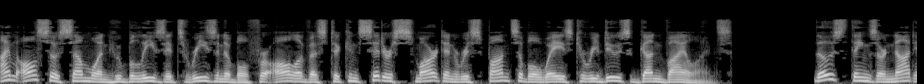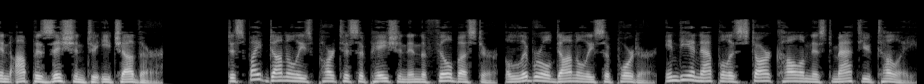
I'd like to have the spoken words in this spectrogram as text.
I'm also someone who believes it's reasonable for all of us to consider smart and responsible ways to reduce gun violence. Those things are not in opposition to each other. Despite Donnelly's participation in the filibuster, a liberal Donnelly supporter, Indianapolis Star columnist Matthew Tully,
